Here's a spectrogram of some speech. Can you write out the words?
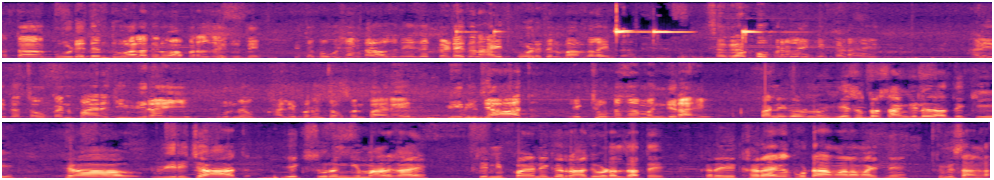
आता घोडे तेन धुवायला त्यांना वापरायला जायचे होते. इथं बघू शकता अजून हे जे कडे तेन आहेत घोडे तेन बांधायला इथं. सगळ्या कोपऱ्याला एक एक कडा आहेत. आणि इथं चौकन पायऱ्याची विहीर आहे. पूर्ण खालीपर्यंत चौकन पायऱ्या आहेत. विहिरीच्या आत एक छोटस मंदिर आहे. पाणी करून हे सुद्धा सांगितलं जाते की ह्या विहिरीच्या आत एक सुरंगी मार्ग आहे जे निपाणीकर राजवाड्याला जाते. खरं हे खरं आहे का खोटं आम्हाला माहीत नाही. तुम्ही सांगा.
